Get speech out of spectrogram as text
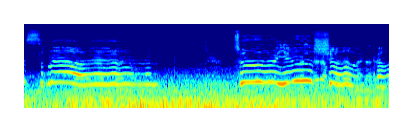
Israel, to you shall come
